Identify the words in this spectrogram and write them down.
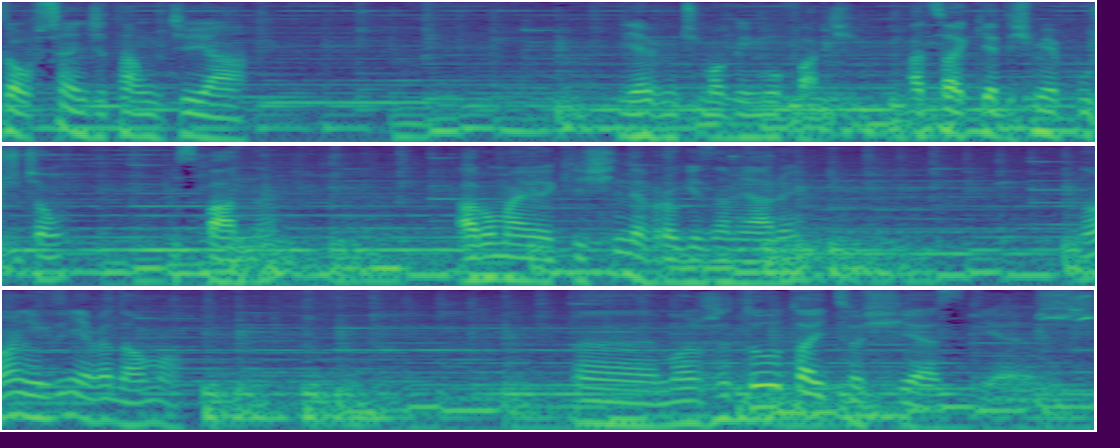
Są wszędzie tam, gdzie ja. Nie wiem, czy mogę im ufać. A co, jak kiedyś mnie puszczą i spadnę? Albo mają jakieś inne wrogie zamiary? No, nigdy nie wiadomo. E, może tutaj coś jest jeszcze.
